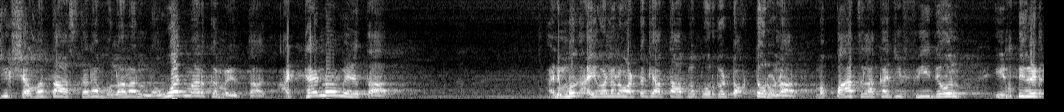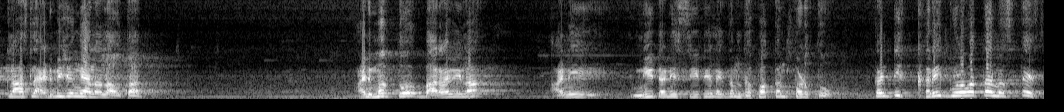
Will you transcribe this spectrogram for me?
ची क्षमता असणाऱ्या मुलाला नव्वद मार्क मिळतात अठ्ठ्याण्णव मिळतात. आणि मग आई वडिलांना वाटतं की आता आपलं पोरग डॉक्टर होणार. मग पाच लाखाची फी देऊन इंटिग्रेट क्लासला ऍडमिशन घ्यायला लावतात. आणि मग तो बारावीला आणि नीट आणि सीटीला एकदम धपाकन पडतो. कारण ती खरी गुणवत्ता नसतेच.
